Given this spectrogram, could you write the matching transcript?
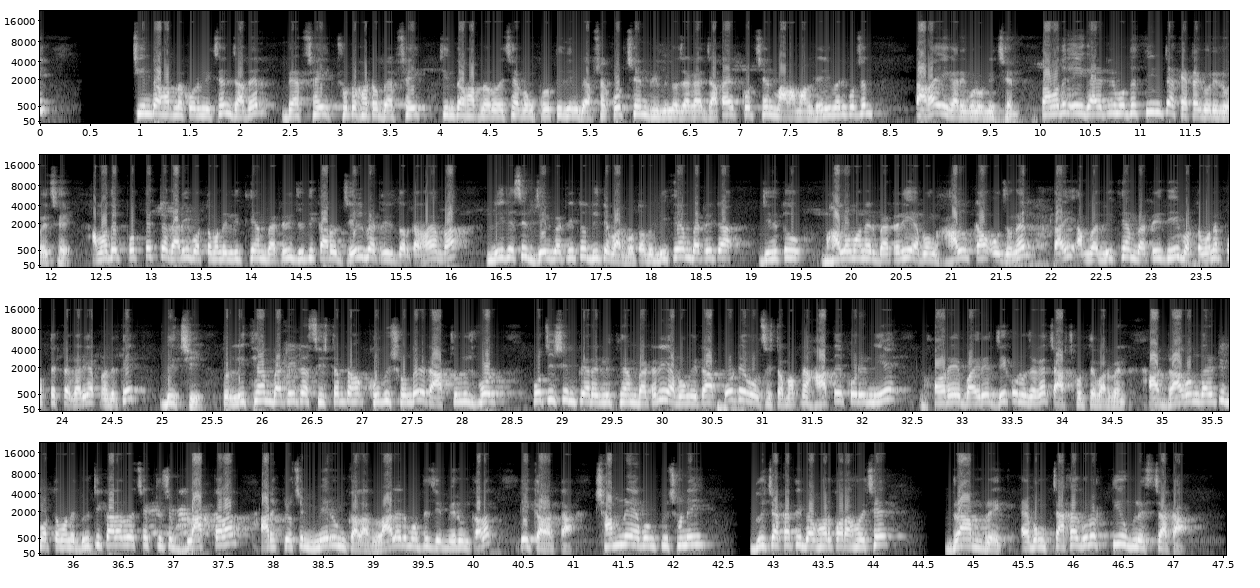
চিন্তা ভাবনা করে নিচ্ছেন যাদের ব্যবসায়িক, ছোটখাটো ব্যবসায়িক চিন্তা ভাবনা রয়েছে এবং প্রতিদিন ব্যবসা করছেন, বিভিন্ন জায়গায় যাতায়াত করছেন, মালামাল ডেলিভারি করছেন। তারা এই গাড়িগুলো নিচ্ছেন। তো আমাদের এই গাড়িটির মধ্যে তিনটা ক্যাটাগরি রয়েছে। আমাদের প্রত্যেকটা গাড়ি বর্তমানে লিথিয়াম ব্যাটারি যদি কারও জেল ব্যাটারির দরকার হয়, আমরা লিড এসিড জেল ব্যাটারি তো দিতে পারব। তবে লিথিয়াম ব্যাটারিটা যেহেতু ভালো মানের ব্যাটারি এবং হালকা ওজনের, তাই আমরা লিথিয়াম ব্যাটারি দিয়ে বর্তমানে প্রত্যেকটা গাড়ি আপনাদেরকে দিচ্ছি। তো লিথিয়াম ব্যাটারিটার সিস্টেমটা খুবই সুন্দর। এটা আটচল্লিশ ভোল্ট পঁচিশ এম্পিয়ারের লিথিয়াম ব্যাটারি এবং এটা পোর্টেবল সিস্টেম আপনি হাতে করে নিয়ে ঘরে, বাইরে যে কোনো জায়গায় চার্জ করতে পারবেন। আর ড্রাগন গাড়িটি বর্তমানে দুইটি কালার রয়েছে, একটি হচ্ছে ব্ল্যাক কালার আর একটি হচ্ছে মেরুন কালার, লালের মধ্যে যে মেরুন কালার, এই কালারটা। সামনে এবং পিছনেই দুই চাকাতে ব্যবহার করা হয়েছে ড্রাম ব্রেক এবং চাকাগুলো টিউবলেস চাকা।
